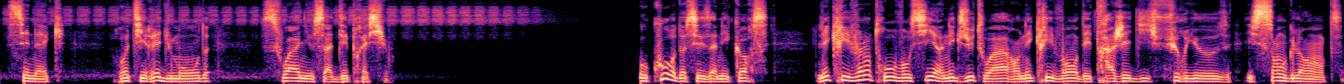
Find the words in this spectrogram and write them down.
Sénèque, retiré du monde, soigne sa dépression. Au cours de ces années corses, l'écrivain trouve aussi un exutoire en écrivant des tragédies furieuses et sanglantes.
